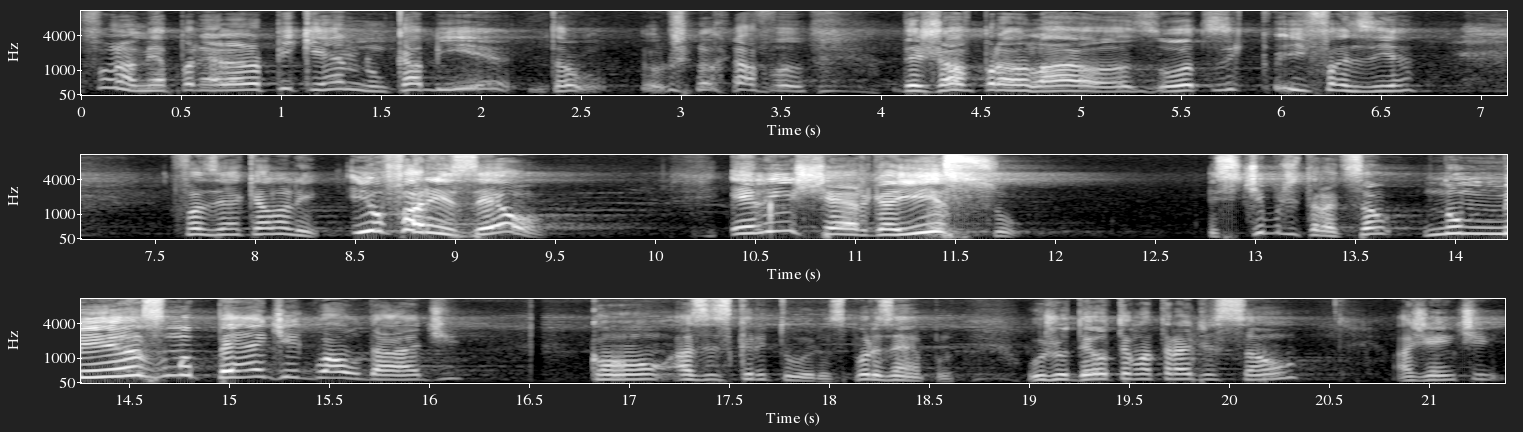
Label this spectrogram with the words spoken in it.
Falou, a minha panela era pequena, não cabia. Então eu jogava, deixava para lá os outros e, e fazia, fazia aquela ali. E o fariseu, ele enxerga isso, esse tipo de tradição, no mesmo pé de igualdade com as escrituras. Por exemplo, o judeu tem uma tradição, a gente.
